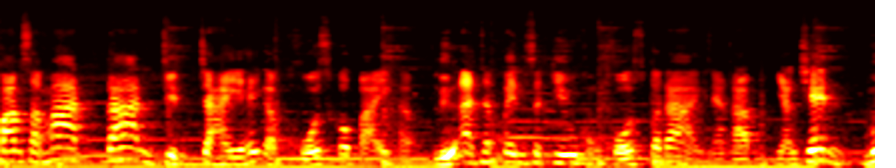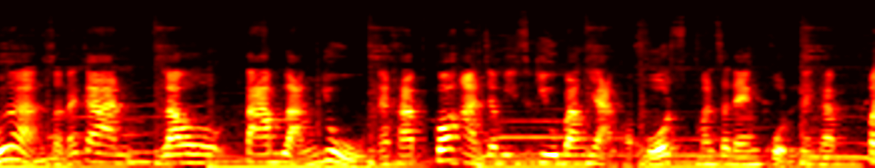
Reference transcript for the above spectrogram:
ความสามารถด้านจิตใจให้กับโค้ชเข้าไปครับ หรืออาจจะเป็นสกิลของโค้ชก็ได้นะครับ อย่างเช่น เมื่อสถานการณ์เราตามหลังอยู่นะครับ ก็อาจจะมีสกิลบางอย่างของโค้ชมันแสดงผลนะครับ ไป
